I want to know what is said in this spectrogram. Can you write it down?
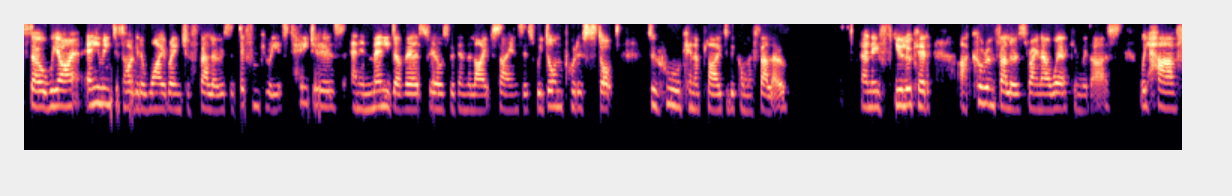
So we are aiming to target a wide range of fellows at different career stages and in many diverse fields within the life sciences. We don't put a stop to who can apply to become a fellow. And if you look at our current fellows right now working with us, we have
